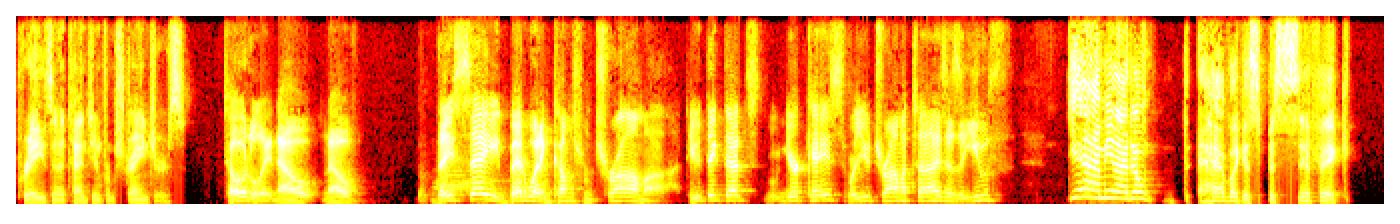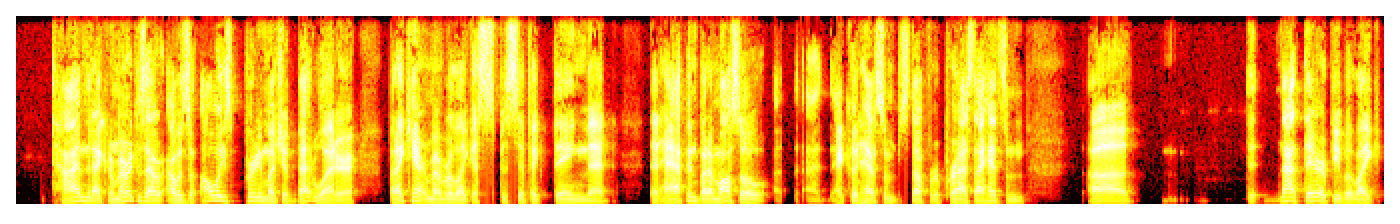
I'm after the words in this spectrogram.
praise and attention from strangers. Totally. Now, now they say bedwetting comes from trauma. Do you think that's your case? Were you traumatized as a youth? Yeah, I mean, I don't have like a specific time that I can remember because I, I was always pretty much a bedwetter, but I can't remember like a specific thing that that happened. But I'm also I, I could have some stuff repressed. I had some uh th- not therapy, but like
